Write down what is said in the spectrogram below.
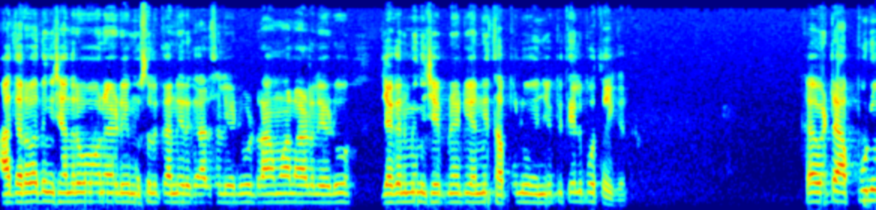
ఆ తర్వాత ఇంక చంద్రబాబు నాయుడు ముసలి కన్నీరు కాల్చలేడు డ్రామాలు ఆడలేడు జగన్ మీద చెప్పినట్టు అన్ని తప్పులు అని చెప్పి తెలిపోతాయి కదా. కాబట్టి అప్పులు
